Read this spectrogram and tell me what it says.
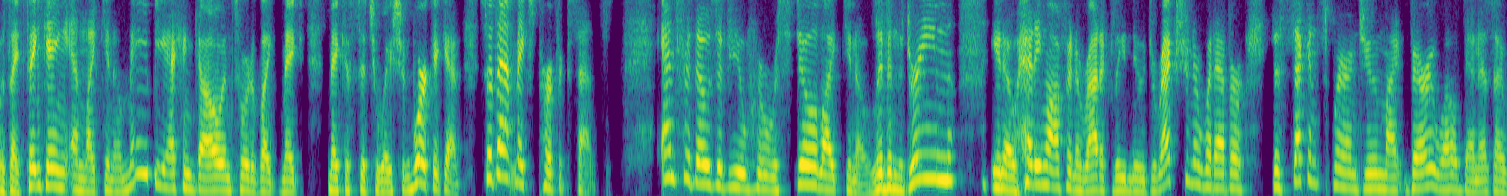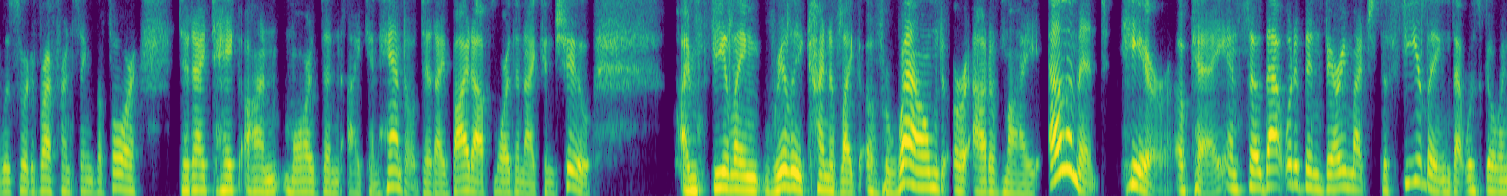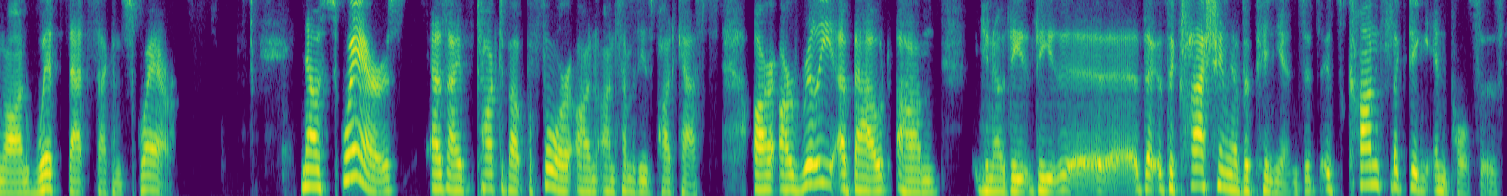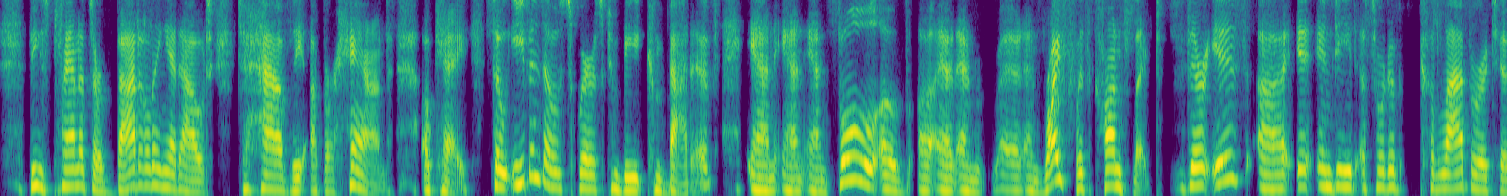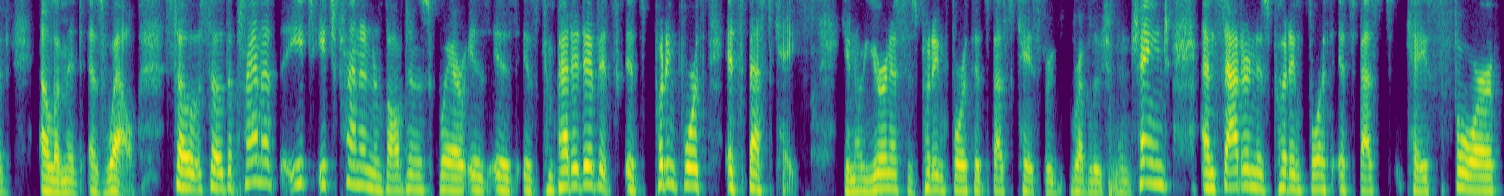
was I thinking? And like, you know, maybe I can go and sort of like make make a situation work again. So that makes perfect sense. And for those of you who were still like, you know, living the dream, you know, heading off in a radically new direction or whatever, the second square in June might very well have been, as I was sort of referencing before, did I take on more than I can handle? Did I bite off more than I can chew? I'm feeling really kind of like overwhelmed or out of my element here. Okay. And so that would have been very much the feeling that was going on with that second square. Now, squares, as I've talked about before on, on some of these podcasts, are, are really about um, you know the the, uh, the the clashing of opinions. It's it's conflicting impulses. These planets are battling it out to have the upper hand. Okay so even though squares can be combative and and and full of uh, and, and and rife with conflict there is uh, indeed a sort of collaborative element as well so so the planet each each planet involved in a square is is is competitive it's it's putting forth its best case you know uranus is putting forth its best case for revolution and change, and Saturn is putting forth its best case for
